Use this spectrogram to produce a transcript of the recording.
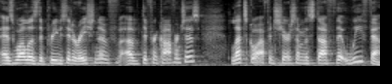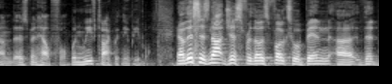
as well as the previous iteration of, of different conferences, let's go off and share some of the stuff that we found that has been helpful when we've talked with new people. Now, this is not just for those folks who have been, uh, that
